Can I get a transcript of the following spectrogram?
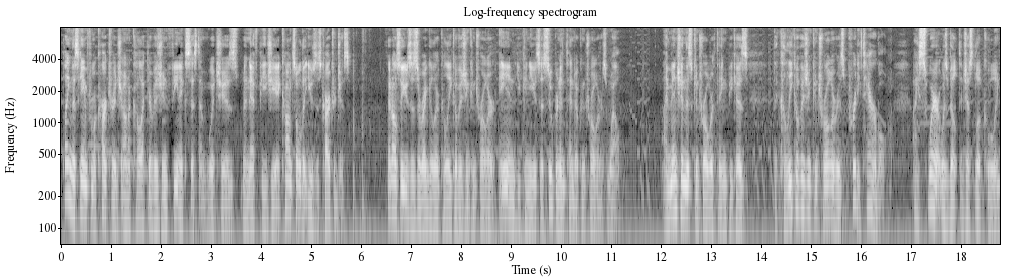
Playing this game from a cartridge on a CollectorVision Phoenix system, which is an FPGA console that uses cartridges. It also uses a regular ColecoVision controller, and you can use a Super Nintendo controller as well. I mention this controller thing because the ColecoVision controller is pretty terrible. I swear it was built to just look cool and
